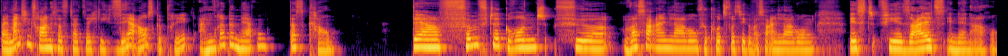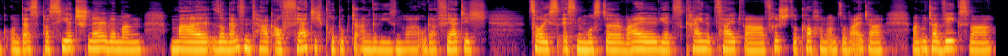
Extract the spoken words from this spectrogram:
Bei manchen Frauen ist das tatsächlich sehr ausgeprägt, andere bemerken das kaum. Der fünfte Grund für Wassereinlagerung, für kurzfristige Wassereinlagerung ist viel Salz in der Nahrung. Und das passiert schnell, wenn man mal so einen ganzen Tag auf Fertigprodukte angewiesen war oder fertig Zeugs essen musste, weil jetzt keine Zeit war, frisch zu kochen und so weiter, man unterwegs war.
